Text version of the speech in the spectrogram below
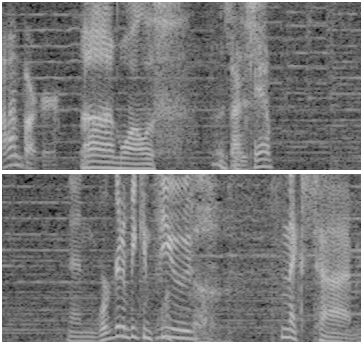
I'm Parker. I'm Wallace. This I'm is- Cam. and we're gonna be confused next time.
